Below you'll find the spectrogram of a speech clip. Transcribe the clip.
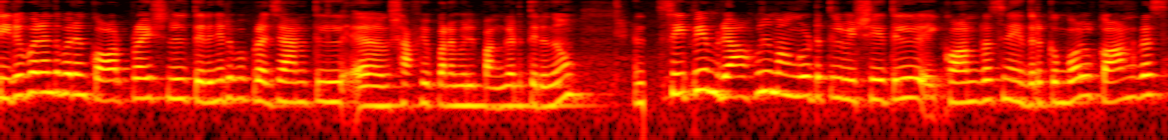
തിരുവനന്തപുരം കോർപ്പറേഷനിൽ തിരഞ്ഞെടുപ്പ് പ്രചാരണത്തിൽ ഷാഫി പറമ്പിൽ പങ്കെടുത്തിരുന്നു. C P M Rahul Mamkootathil വിഷയത്തിൽ കോൺഗ്രസിനെ എതിർക്കുമ്പോൾ കോൺഗ്രസ്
